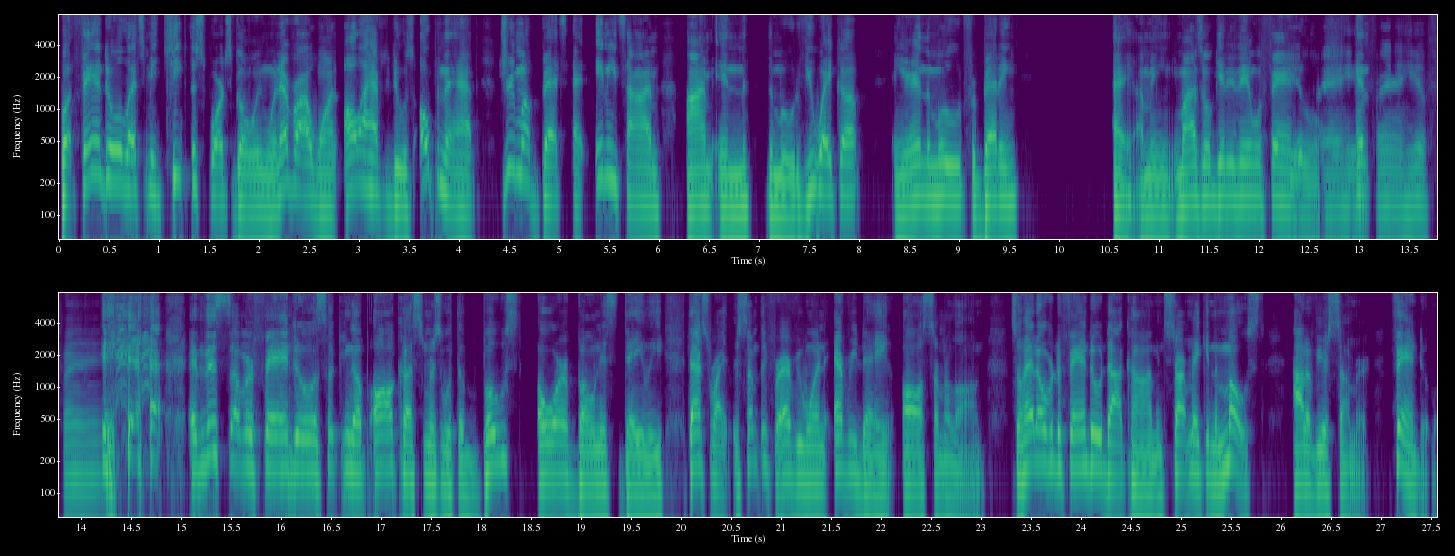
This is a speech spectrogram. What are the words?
But FanDuel lets me keep the sports going whenever I want. All I have to do is open the app, dream up bets at any time I'm in the mood. If you wake up and you're in the mood for betting, Hey, I mean, you might as well get it in with FanDuel. He a fan, he a fan, he a fan. and this summer, FanDuel is hooking up all customers with a boost or bonus daily. That's right. There's something for everyone every day, all summer long. So head over to fanduel.com and start making the most out of your summer. FanDuel,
